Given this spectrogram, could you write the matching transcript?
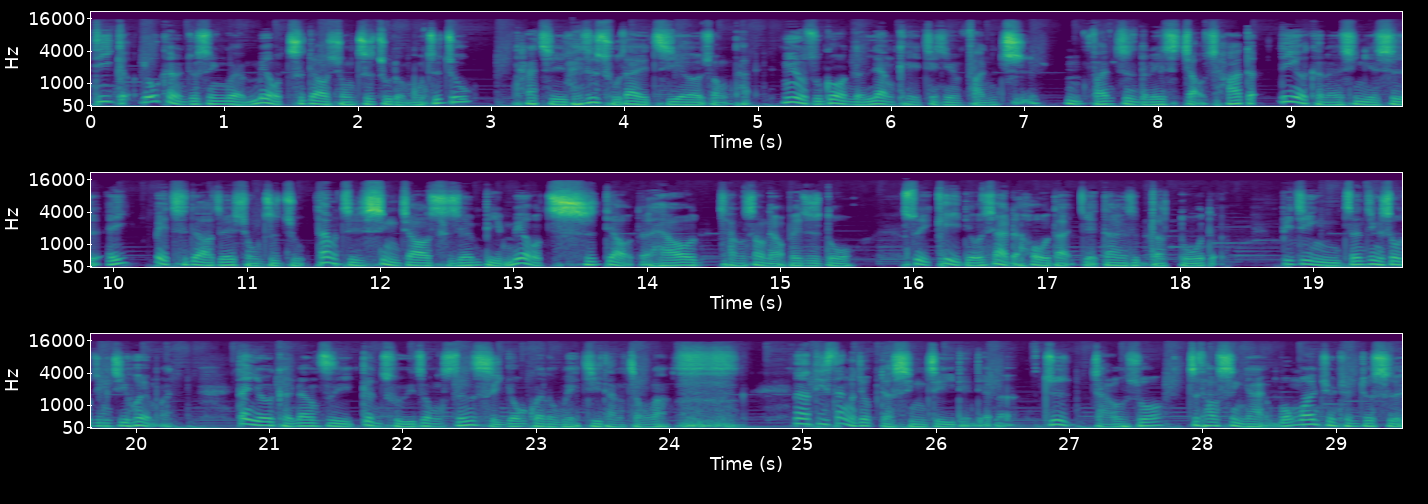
第一个，有可能就是因为没有吃掉雄蜘蛛的母蜘蛛，它其实还是处在饥饿状态，没有足够的能量可以进行繁殖。嗯，繁殖能力是较差的。另一个可能性也是，哎，被吃掉这些雄蜘蛛，它们其实性交的时间比没有吃掉的还要长上两倍之多，所以可以留下来的后代也当然是比较多的。毕竟增进受精机会嘛，但也有可能让自己更处于这种生死攸关的危机当中啦。那第三个就比较心机一点点了，就是假如说这套性爱完完全全就是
